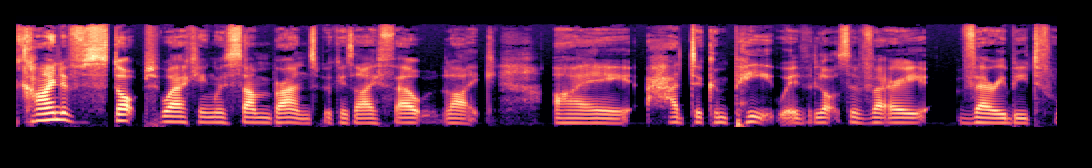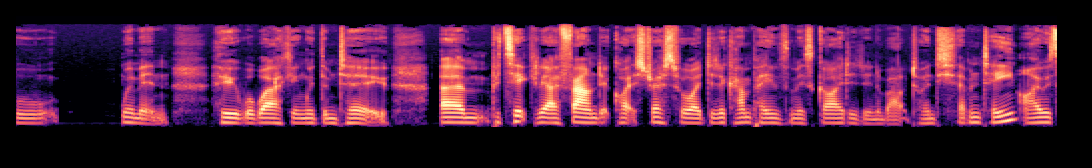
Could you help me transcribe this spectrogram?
kind of stopped working with some brands because I felt like I had to compete with lots of very, very beautiful women who were working with them too. Um, particularly, I found it quite stressful. I did a campaign for Missguided in about 2017. I was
